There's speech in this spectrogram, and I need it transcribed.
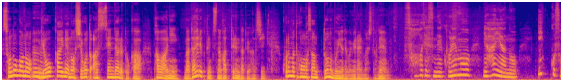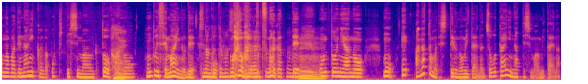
その後の業界での仕事斡旋であるとか、パワーに、まあ、ダイレクトにつながってるんだという話。これまた本間さんどの分野でも見られましたね。そうですね。これもやはりあの一個その場で何かが起きてしまうと、はい。あの本当に狭いのでつながってますね。こうわらわらとつながって、うん。本当にあのもうえあなたまで知ってるのみたいな状態になってしまうみたいな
